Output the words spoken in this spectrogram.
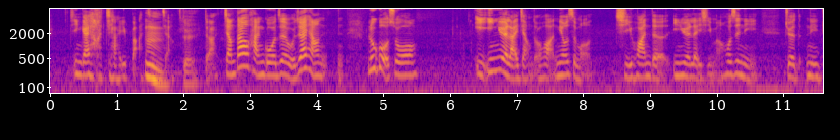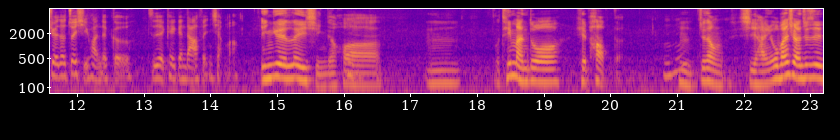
应该要加一把这样。，对，对啊，讲到韩国这，我就在想，嗯如果说以音乐来讲的话，你有什么喜欢的音乐类型吗？或是你觉得你觉得最喜欢的歌之类，可以跟大家分享吗？音乐类型的话，嗯，我听蛮多 hip hop 的，嗯哼，嗯，就那种嘻哈，我蛮喜欢，就是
